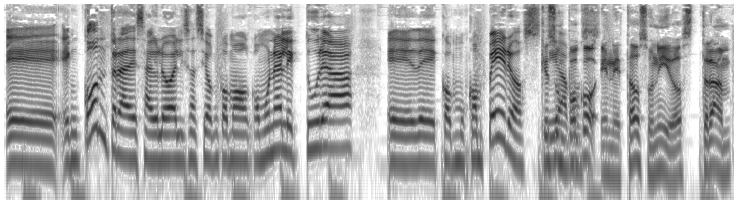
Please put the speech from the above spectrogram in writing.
eh, en contra de esa globalización, como, como una lectura eh, de como, con peros. Que es digamos. un poco en Estados Unidos, Trump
